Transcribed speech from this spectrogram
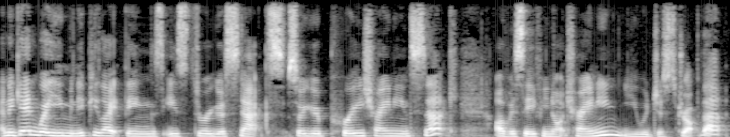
And again, where you manipulate things is through your snacks. So your pre-training snack, obviously, if you're not training, you would just drop that.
